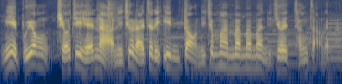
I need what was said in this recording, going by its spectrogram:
你也不用球技很好，你就来这里运动，你就慢慢慢慢，你就会成长了嘛。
